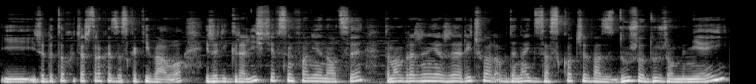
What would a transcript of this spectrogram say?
i, i żeby to chociaż trochę zaskakiwało. Jeżeli graliście w Symfonię Nocy, to mam wrażenie, że Ritual of the Night zaskoczy was dużo, dużo mniej,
